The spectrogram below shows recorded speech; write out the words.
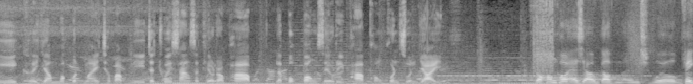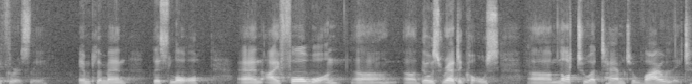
นี้เคยย้ำว่ากฎหมายฉบับนี้จะช่วยสร้างเสถียรภาพ และปกป้องเสรีภาพของคนส่วนใหญ่ The Hong Kong SL government will vigorously implement this law, and I forewarn uh, uh, those radicals uh, not to attempt to violate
